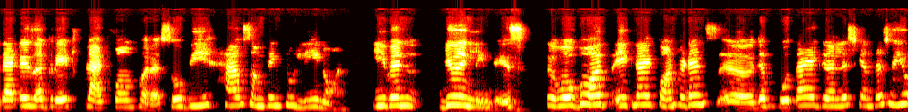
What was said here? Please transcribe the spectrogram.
that is a great platform for us. So we have something to lean on even during lean days. तो वो बहुत एक ना एक कॉन्फिडेंस जब होता है जर्नलिस्ट के अंदर so you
